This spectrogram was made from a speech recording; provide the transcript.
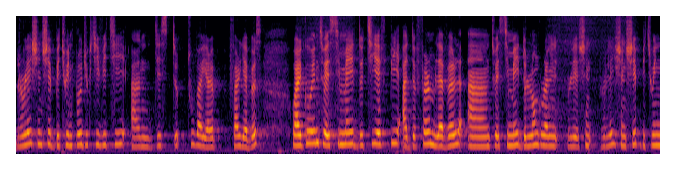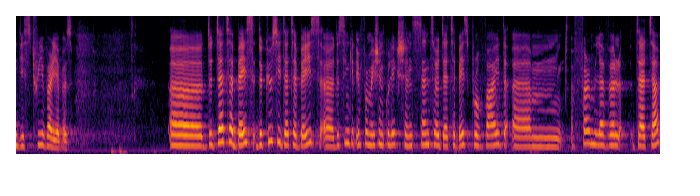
relationship between productivity and these two, two vari variables, we are going to estimate the TFP at the firm level and to estimate the long-run relation, relationship between these three variables. Uh, the database, the QC database, uh, the Single Information Collection Center database provide um, firm level data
